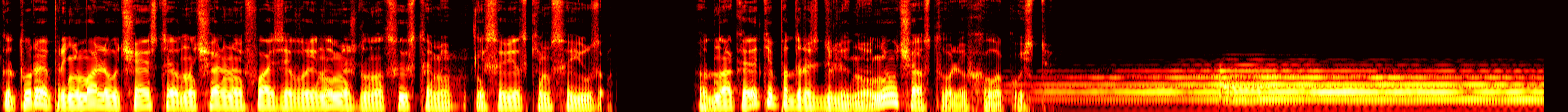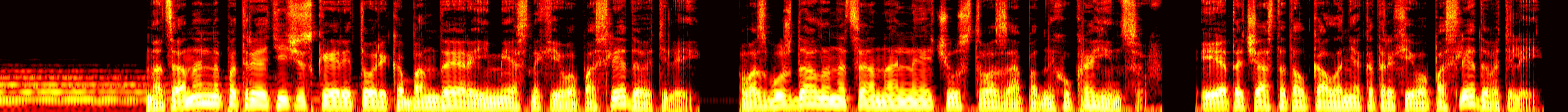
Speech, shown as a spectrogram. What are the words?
которые принимали участие в начальной фазе войны между нацистами и Советским Союзом. Однако эти подразделения не участвовали в Холокосте. Национально-патриотическая риторика Бандеры и местных его последователей возбуждала национальное чувство западных украинцев. И это часто толкало некоторых его последователей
